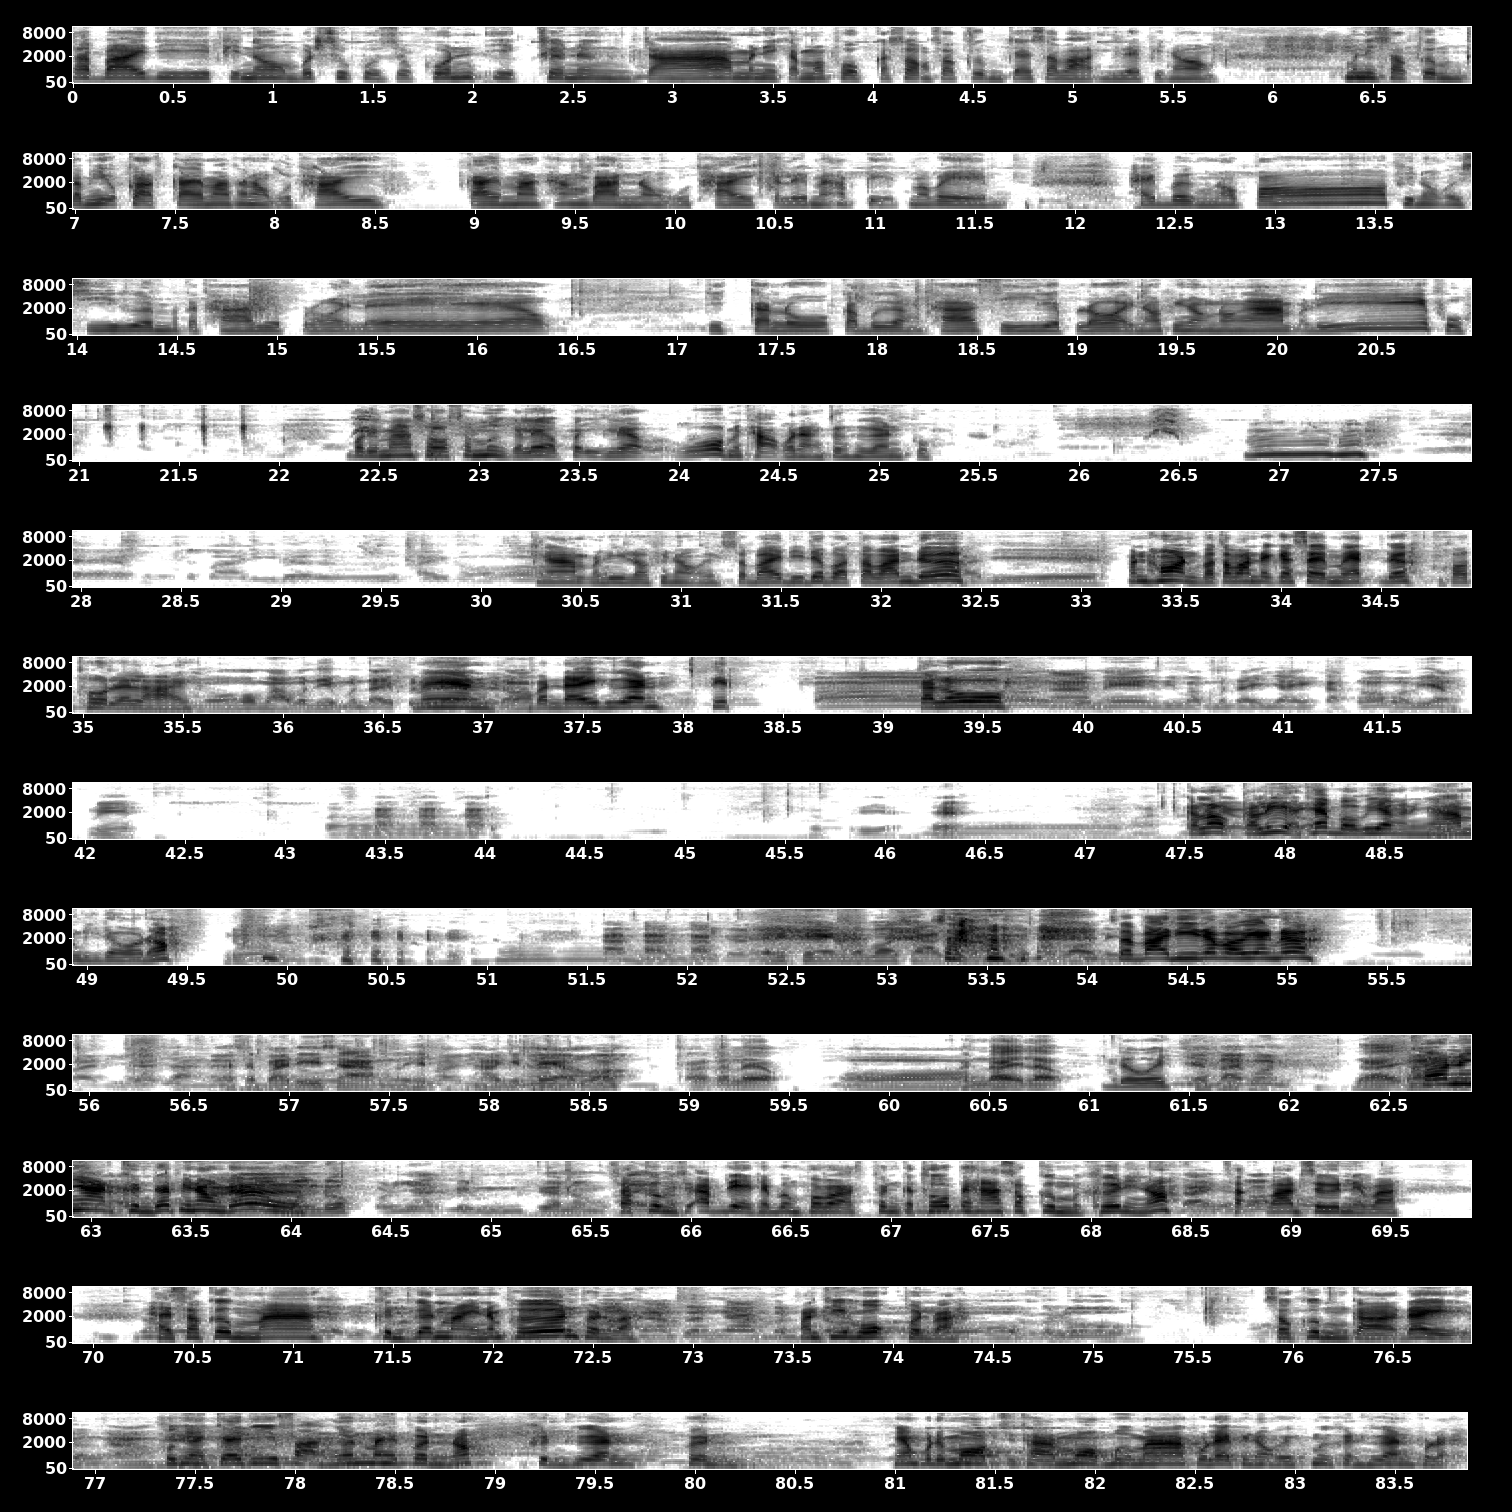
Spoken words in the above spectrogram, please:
สบายดีพี่น้องเบิดสุขุสุขคนอีกเทือหนึ่งจ้ามื้อนี้ก็มาพบกับสองสาวกึ่มใจสว่างอีกแล้วพี่น้องมื้อนี้สาวกึ่มก็มีโอกาสไกลมาทางอุทัยไกลมาทางบ้านน้องอุทัยก็เลยมาอัปเดตมาแวมให้เบิ่งเนาะป้อพี่น้องไอซีเฮือนมันก็ทาเรียบร้อยแล้ว ติดกะโลกระเบื้องทาสีเรียบร้อยเนาะพี่น้องน้องงามอะดีผู้บริมาซอสมือกันแล้วไปอีกแล้วโอ้ไม่เท่ากันดังจังเฮือนผู้อือหือ สบายดีเด้อไปเนาะ งามอันนี้เราะพี่น้องเอ้ยสบายดีเด้อบ่ตะวันเด้อสบายดีมันฮ้อนบ่ตะวันได้ก็ใส่แมสเด้อ ขอโทษหลายเนาะมาวันนี้บันไดเป็นๆ แม่นเนาะบันไดเฮือน ติดปลากะโล งามแห้งดีว่าบันไดใหญ่ครับเนาะบ่เวียง เมตรครับครับครับ ครับเรียเอ๊ะกะลอกกะเลี่ยแทบบ่เวียงอันนี้งามดีดอเนาะ โดยครับครับครับอันนี้แข่งนะว่าช่างสเปิดมาว่านี่สบายดีเด้อบ่เวียงเด้อ สบายดีเด้อจ้างเด้อสบายดีช่างเฮ็ดหากินแล้วบ่เอากันแล้ว อ๋อเป็นได้แล้วโดยเก็บได้บ่นได้ขออนุญาตขึ้นเด้อพี่น้องเด้อาบิ่งดูขออนุญาตขึ้นเพื่อนน้องสาวกึมสิอัปเดตให้เบิ่งเพราะว่าเพิ่นก็โทรไปหาสาวกึมเมื่อคืนนี่เนาะได้เดี๋ยวเนาะ วานซืนนี่ว่าให้สาวกึมมาขึ้นเพื่อนใหม่น้ำเพิ่นเพิ่นว่างามเพิ่นงามเพิ่วันที่หกเพิ่นว่าโอ้กะโลสาวกึมก็ได้เรื่องงามผู้ใหญ่ใจดีฝากเงินมาให้เพิ่นเนาะขึ้นเฮือนเพิ่นยังบ่ได้มอบสิทานมอบมือมาผู้แรกพี่น้องเอ้ยมือขึ้นเฮือนผู้แหละ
